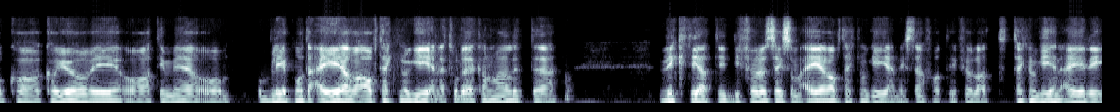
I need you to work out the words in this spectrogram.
og hva, hva, gjør vi? Og at de er med og, og, blir på en måte eiere av teknologien. Jeg tror det kan være litt uh, viktig at de, de, føler seg som eier av teknologien, istedenfor at de føler at teknologien eier de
